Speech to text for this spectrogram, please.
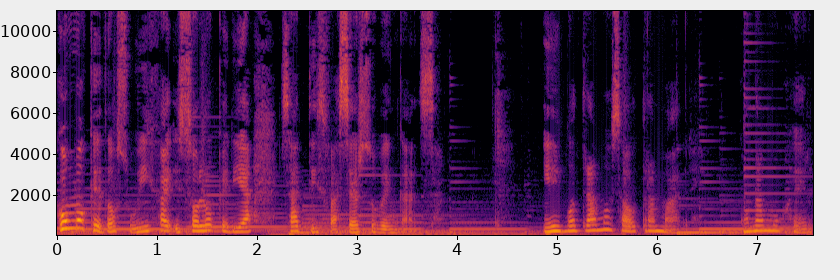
cómo quedó su hija y solo quería satisfacer su venganza. Y encontramos a otra madre, una mujer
